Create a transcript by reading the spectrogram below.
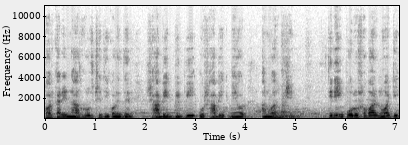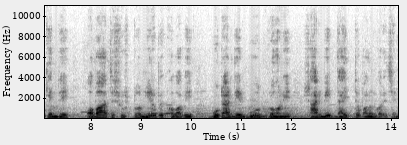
সরকারি নাজরুল স্মৃতি কলেজের সাবেক বিপি ও সাবেক মেয়র আনোয়ার হোসেন। তিনি পৌরসভার নয়টি কেন্দ্রে অবাধ, সুষ্ঠু, নিরপেক্ষভাবে ভোটারদের ভোট গ্রহণে সার্বিক দায়িত্ব পালন করেছেন।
